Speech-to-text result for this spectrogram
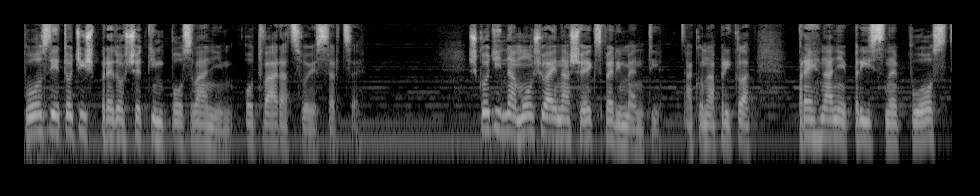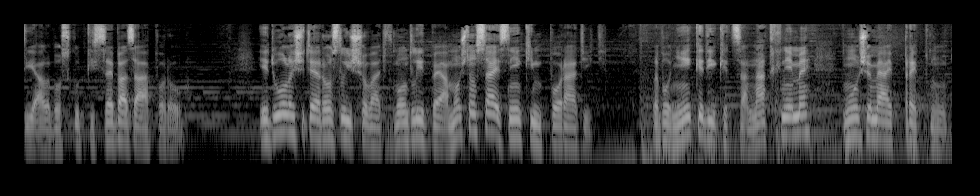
Pôst je totiž predovšetkým pozvaním otvárať svoje srdce. Škodiť nám môžu aj naše experimenty, ako napríklad prehnanie prísne pôsty alebo skutky seba záporov. Je dôležité rozlišovať v modlitbe a možno sa aj s niekým poradiť. Lebo niekedy, keď sa natchneme, môžeme aj prepnúť.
